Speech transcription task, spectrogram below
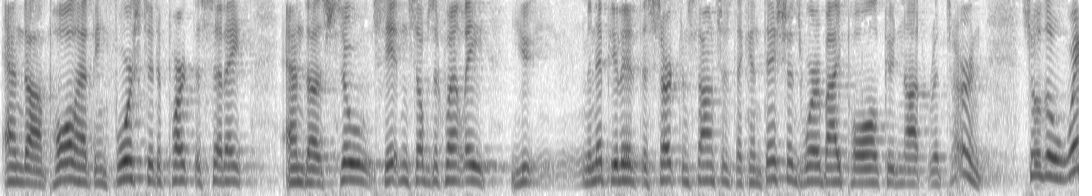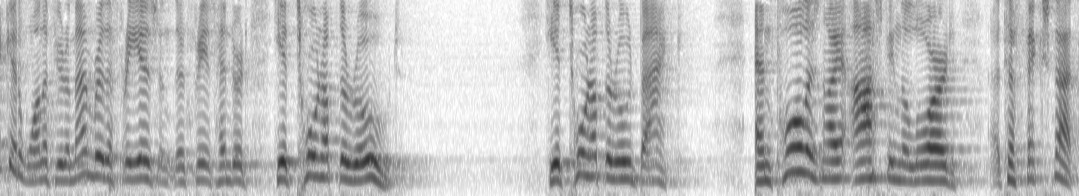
And uh, Paul had been forced to depart the city. And uh, so Satan subsequently manipulated the circumstances, the conditions whereby Paul could not return. So the wicked one, if you remember the phrase, the phrase hindered, he had torn up the road. He had torn up the road back. And Paul is now asking the Lord uh, to fix that.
